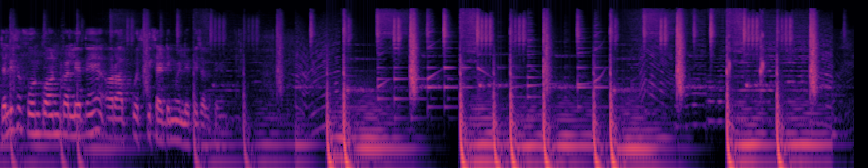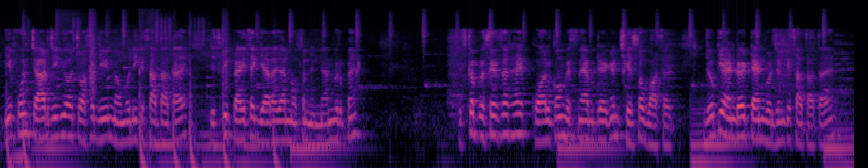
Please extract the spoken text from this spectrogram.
जल्दी से फ़ोन को ऑन कर लेते हैं और आपको इसकी सेटिंग में लेके चलते हैं। ये फ़ोन चार जीबी और चौंसठ जी मेमोरी के साथ आता है, जिसकी प्राइस है ग्यारह हज़ार नौ सौ निन्यानवे रुपये इसका प्रोसेसर है क्वालकॉम स्नैपड्रैगन छः सौ बासठ, जो कि एंड्रॉयड टेन वर्जन के साथ आता है।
